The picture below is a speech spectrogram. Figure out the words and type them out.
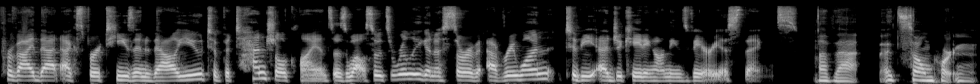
provide that expertise and value to potential clients as well. So it's really going to serve everyone to be educating on these various things. Love that. It's so important.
